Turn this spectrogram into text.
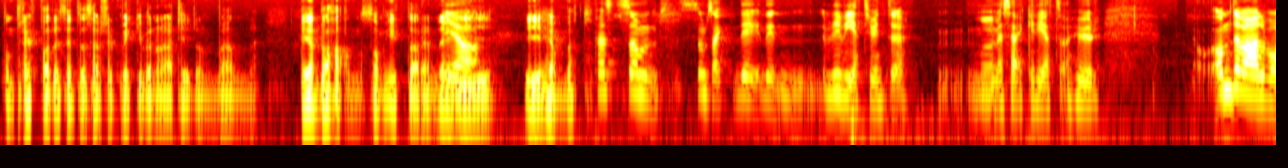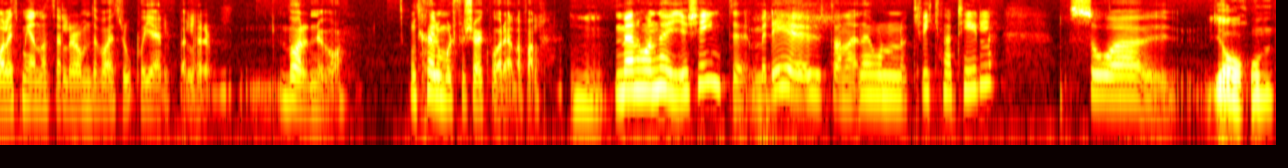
de träffades inte särskilt mycket vid den här tiden, men det är ändå han som hittar henne Ja. i, i hemmet. Fast som, som sagt, det, det, vi vet ju inte Nej. med säkerhet hur... Om det var allvarligt menat eller om det var ett rop på hjälp eller vad det nu var. Ett självmordsförsök var det i alla fall. Mm. Men hon nöjer sig inte med det utan när hon kvicknar till så... Ja, hon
